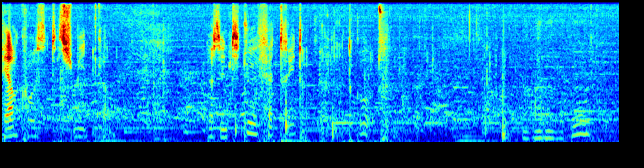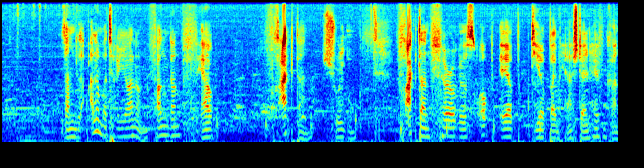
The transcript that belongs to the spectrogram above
Ferkus das schmieden kann. Das den Titel Vertreter. Gut. Sammle alle Materialien und fang dann Fer... Frag dann, Entschuldigung. Frag dann Fergus, ob er dir beim Herstellen helfen kann.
